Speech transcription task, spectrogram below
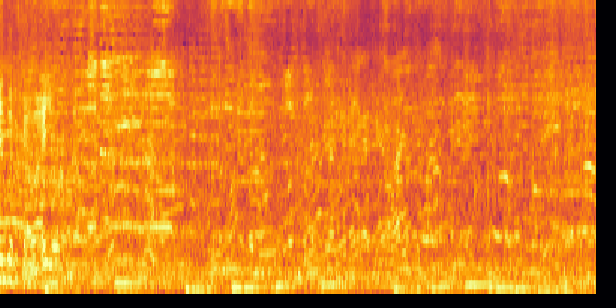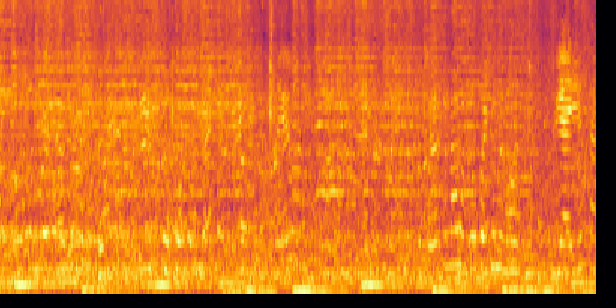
corriendo el caballo. Sí, ahí está.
